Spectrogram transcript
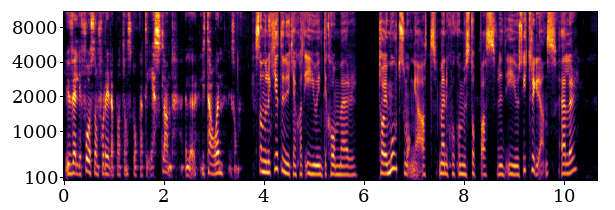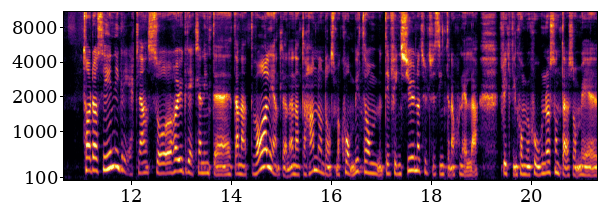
Det är väldigt få som får reda på att de ska åka till Estland eller Litauen. Liksom. Sannolikheten är kanske att EU inte kommer ta emot så många, att människor kommer stoppas vid EUs yttre gräns, eller? Tar det oss in i Grekland så har ju Grekland inte ett annat val egentligen än att ta hand om de som har kommit. Det finns ju naturligtvis internationella flyktingkonventioner och sånt där som är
